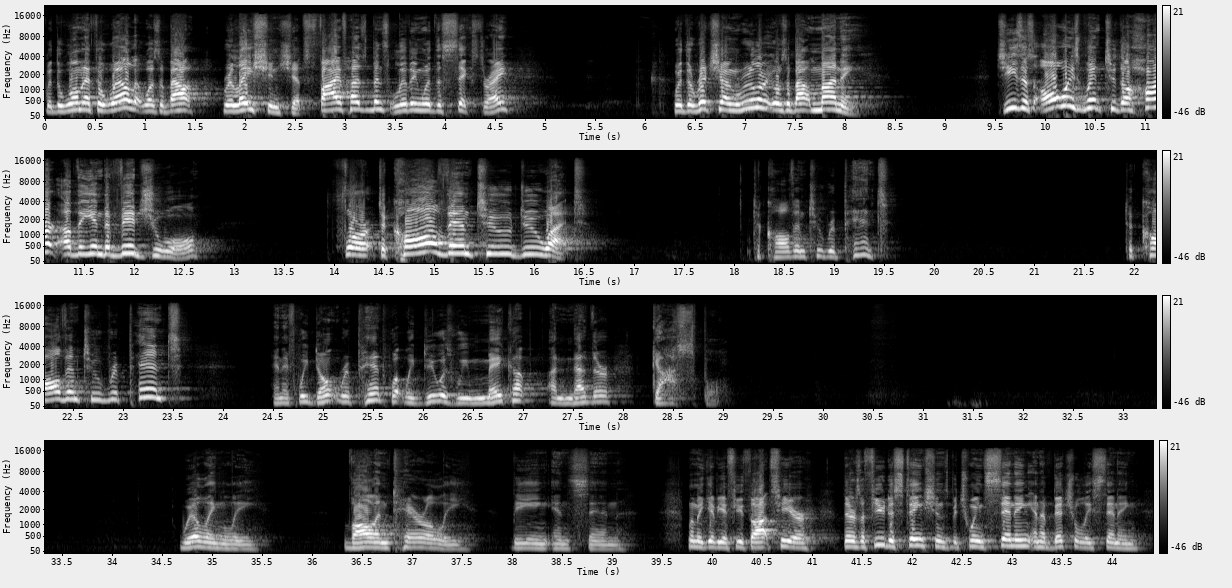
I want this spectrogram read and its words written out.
With the woman at the well, it was about relationships. Five husbands living with the sixth, right? With the rich young ruler, it was about money. Jesus always went to the heart of the individual for to call them to do what? To call them to repent. To call them to repent. And if we don't repent, what we do is we make up another gospel. willingly, voluntarily being in sin. Let me give you a few thoughts here. There's a few distinctions between sinning and habitually sinning.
